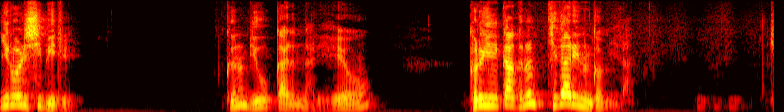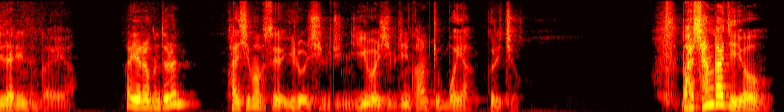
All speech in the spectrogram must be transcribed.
1월 11일. 그는 미국 가는 날이에요. 그러니까 그는 기다리는 겁니다. 기다리는 거예요. 아, 여러분들은 관심 없어요. 1월 10일인지 2월 10일인지 관계 뭐야? 그렇죠. 마찬가지요.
